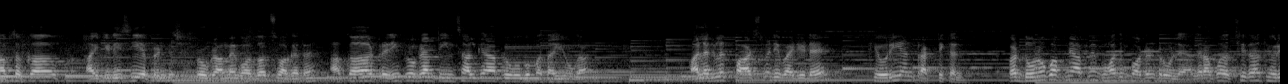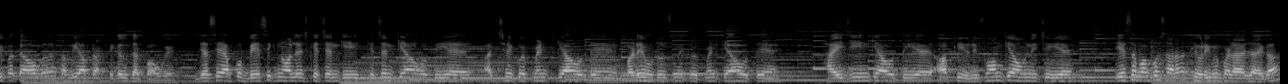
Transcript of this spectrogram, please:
आप सबका आईटीडीसी अप्रेंटिसशिप प्रोग्राम में बहुत बहुत स्वागत है। आपका ट्रेनिंग प्रोग्राम तीन साल का आप लोगों को पता ही होगा। अलग अलग पार्ट्स में डिवाइडेड है थ्योरी एंड प्रैक्टिकल पर दोनों को अपने आप में बहुत इंपॉर्टेंट रोल है। अगर आपको अच्छी तरह थ्योरी पता होगा, तभी आप प्रैक्टिकल कर पाओगे। जैसे आपको बेसिक नॉलेज किचन की किचन क्या होती है, अच्छे इक्विपमेंट क्या होते हैं, बड़े होटल्स में इक्विपमेंट क्या होते हैं हाइजीन क्या होती है, आपकी यूनिफॉर्म क्या होनी चाहिए, ये सब आपको सारा थ्योरी में पढ़ाया जाएगा।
